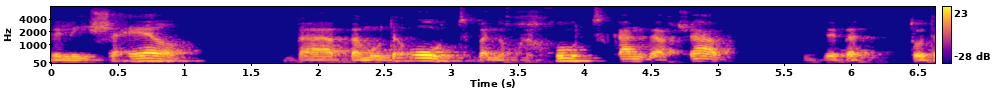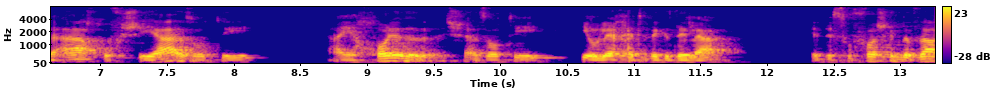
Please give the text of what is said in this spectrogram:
ולהישאר במודעות, בנוכחות כאן ועכשיו ובתודעה החופשייה הזאת, היכולת הזאת היא הולכת וגדלה. ובסופו של דבר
